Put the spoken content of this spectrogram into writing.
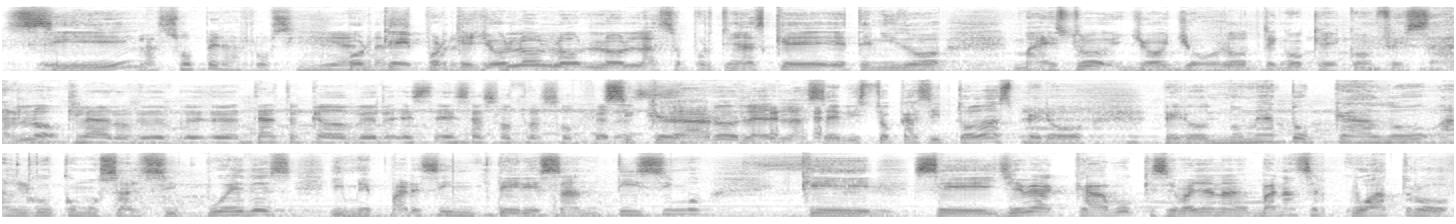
Sí. Las óperas rossinianas. Porque, por porque yo lo- lo- lo- las oportunidades que he tenido, maestro, yo lloro, tengo que confesarlo. Claro, eh, eh, te ha tocado ver es- esas otras óperas. Sí, claro, la- las he visto casi todas, pero, pero no me ha tocado algo como Sal si puedes y me parece interesantísimo que se lleve a cabo, que se vayan a, van a ser cuatro,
